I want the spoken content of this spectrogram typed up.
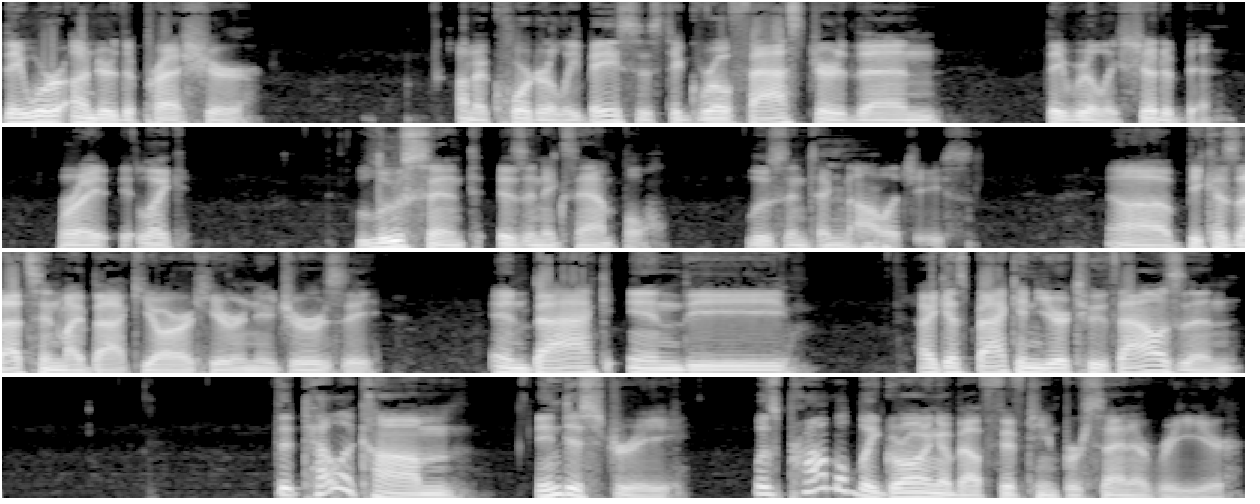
they were under the pressure on a quarterly basis to grow faster than they really should have been, right? Like Lucent is an example, Lucent mm-hmm. Technologies, mm-hmm. uh, because that's in my backyard here in New Jersey. And back in the, I guess back in year 2000, the telecom industry was probably growing about 15% every year.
